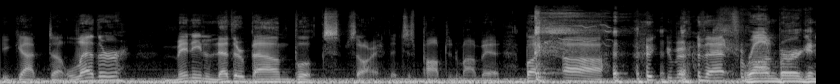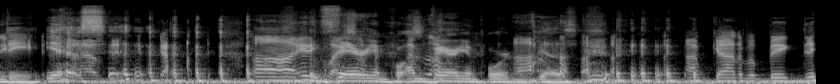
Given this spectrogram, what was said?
you got uh, leather many leather bound books. Sorry, that just popped into my head. But uh, you remember that from Ron Burgundy. Yes. uh, anyway, very so- important. I'm so- very important. yes. I'm kind of a big deal.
